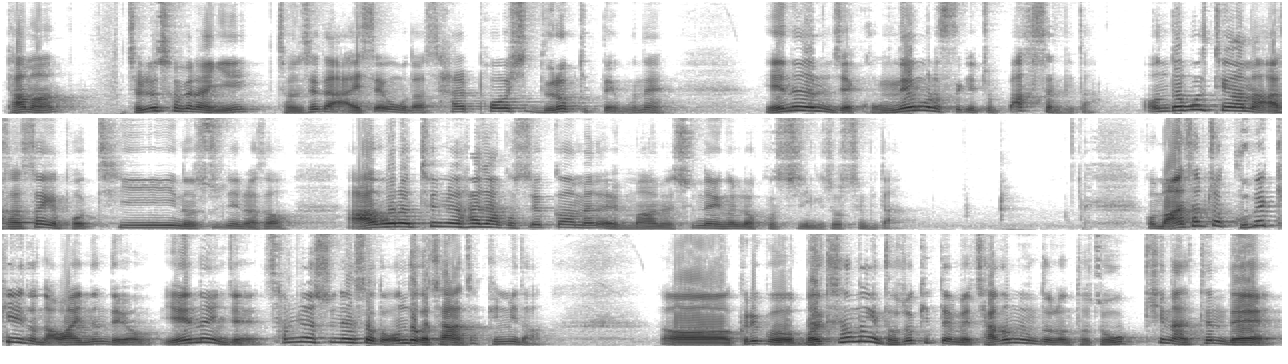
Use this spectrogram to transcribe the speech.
다만 전력 소비량이 전세대 i7보다 살포시 늘었기 때문에 얘는 이제 공랭으로 쓰기 좀 빡셉니다. undervolting 하면 아삭아삭하게 버티는 수준이라서 아무런 튜닝을 하지 않고 쓸 거면 웬만하면 수냉을 넣고 쓰시는 게 좋습니다 13900K도 나와 있는데요. 얘는 이제 3열 수냉 써도 온도가 잘 안 잡힙니다. 어 그리고 멀티 성능이 더 좋기 때문에 작업 용도는 더 좋긴 할 텐데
